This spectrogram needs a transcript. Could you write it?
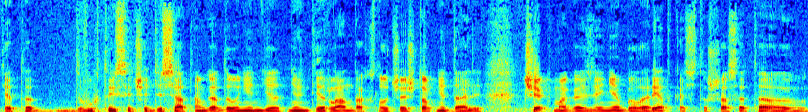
где-то в 2010 году в Нидерландах случай, чтобы не дали чек в магазине, была редкость, то сейчас это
